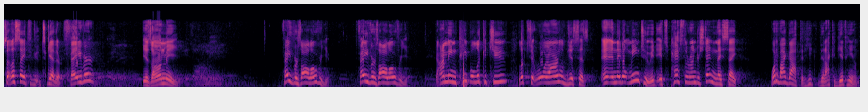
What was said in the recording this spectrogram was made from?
So let's say together favor is on me. Favor's all over you. Favor's all over you. I mean, people look at you looks at Roy Arnold just says, and, and they don't mean to. It, it's past their understanding. They say, What have I got that, he, that I could give him?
